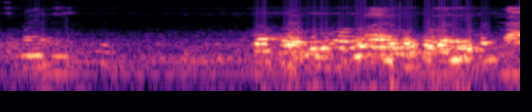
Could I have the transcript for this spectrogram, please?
ใช่ไหม ก็แต่ที่เขาเพื่อนเขาจะให้ตั้งแต่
